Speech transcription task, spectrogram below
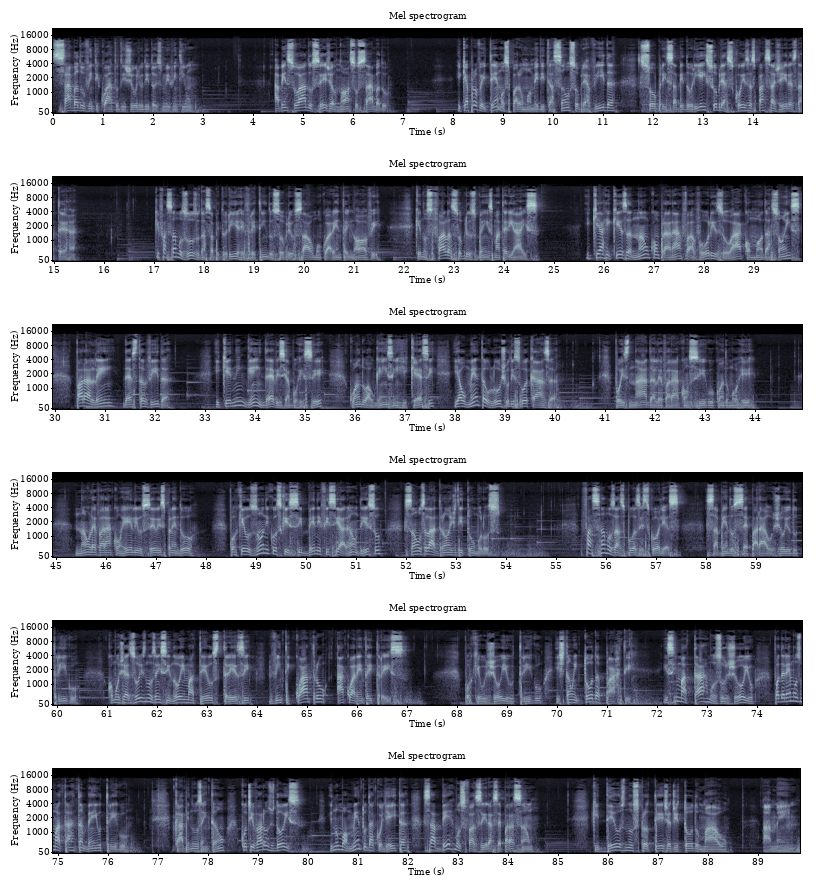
Sábado 24 de julho de 2021. Abençoado seja o nosso sábado e que aproveitemos para uma meditação sobre a vida, sobre sabedoria e sobre as coisas passageiras da terra. Que façamos uso da sabedoria refletindo sobre o Salmo 49, que nos fala sobre os bens materiais e que a riqueza não comprará favores ou acomodações para além desta vida, e que ninguém deve se aborrecer quando alguém se enriquece e aumenta o luxo de sua casa, pois nada levará consigo quando morrer. Não levará com ele o seu esplendor, porque os únicos que se beneficiarão disso são os ladrões de túmulos. Façamos as boas escolhas, sabendo separar o joio do trigo, como Jesus nos ensinou em Mateus 13, 24 a 43. Porque o joio e o trigo estão em toda parte, e se matarmos o joio, poderemos matar também o trigo. Cabe-nos então cultivar os dois, e no momento da colheita sabermos fazer a separação que Deus nos proteja de todo mal. Amém.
